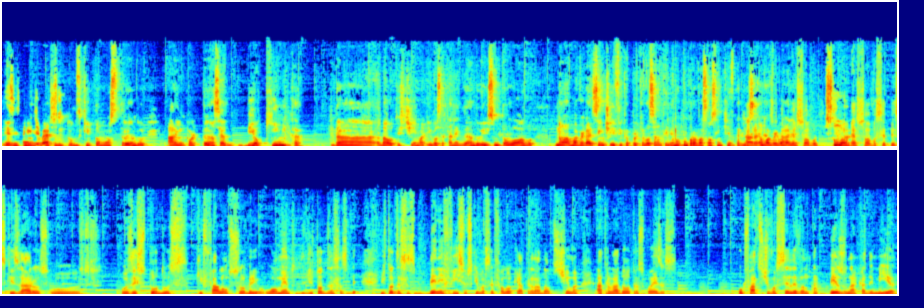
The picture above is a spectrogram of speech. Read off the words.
Existem diversos estudos que estão mostrando a importância bioquímica da, da autoestima e você está negando isso. Então, logo, não é uma verdade científica, porque você não tem nenhuma comprovação científica disso. Cara, é uma só- verdade é só, sua. é só você pesquisar os, os, os estudos que falam sobre o aumento de, de todas essas, de todos esses benefícios que você falou que é atrelado à autoestima, atrelado a outras coisas. O fato de você levantar peso na academia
